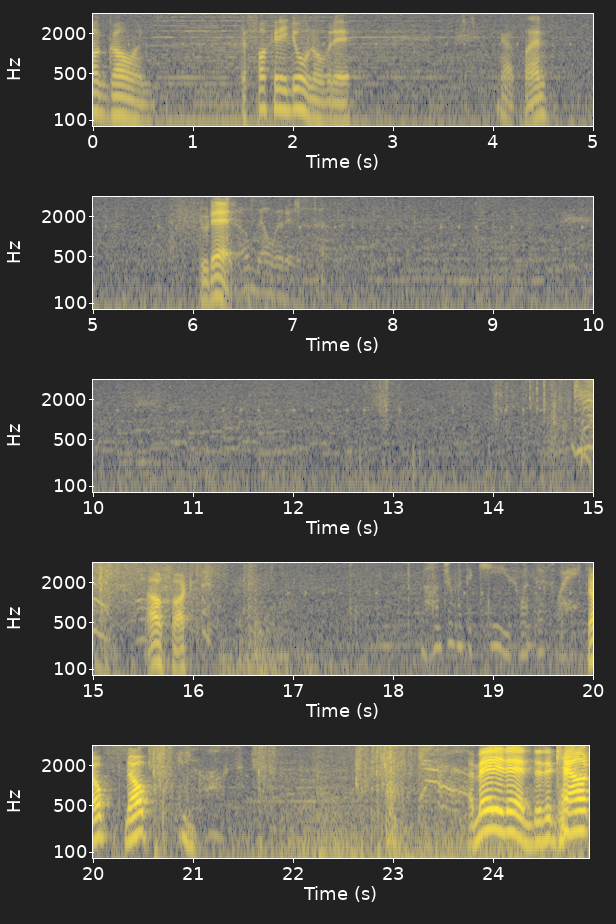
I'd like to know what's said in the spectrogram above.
Where are they all going? The fuck are they doing over there? I got a plan. Do that. Oh fuck. The hunter with the keys went this way. Nope, nope. Getting close. I made it in. Did it count?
